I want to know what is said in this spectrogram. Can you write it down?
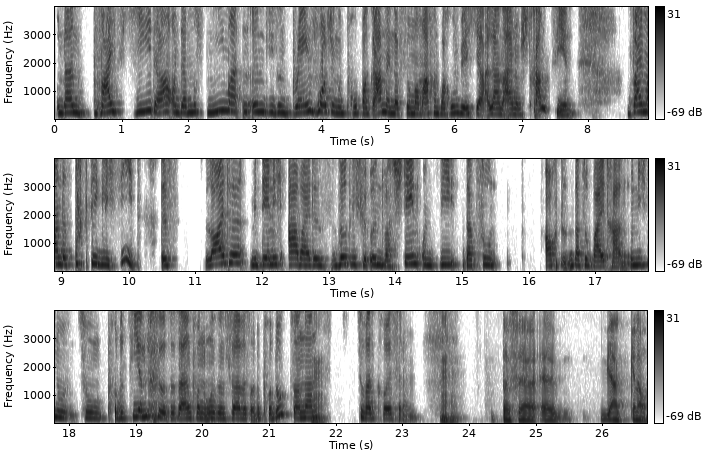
Und dann weiß jeder und da muss niemanden irgendwie so ein Brainwashing und Propaganda in der Firma machen, warum wir hier alle an einem Strang ziehen weil man das tagtäglich sieht, dass Leute, mit denen ich arbeite, wirklich für irgendwas stehen und sie dazu auch dazu beitragen und nicht nur zum Produzieren sozusagen von unserem Service oder Produkt, sondern mhm. zu was Größerem. Mhm. Das ist ja, äh, ja, genau.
